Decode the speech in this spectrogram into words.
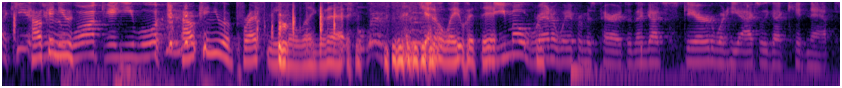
I can't How do can the you- walk anymore. How can you oppress Nemo like that and get away with it? Nemo ran away from his parents and then got scared when he actually got kidnapped.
